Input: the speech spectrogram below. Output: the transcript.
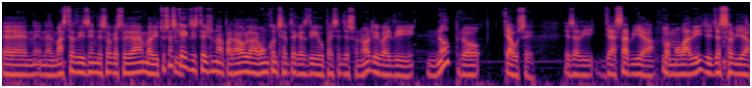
eh, en, en el màster de disseny de so que estudiàvem, va dir, tu saps Mm. que existeix una paraula o un concepte que es diu paisatge sonor? Li vaig dir, no, però ja ho sé. És a dir, ja sabia, quan Mm. m'ho va dir, jo ja sabia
